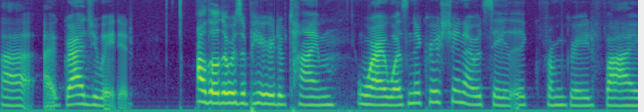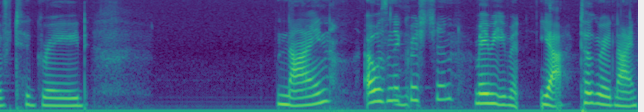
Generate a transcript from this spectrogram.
uh, I graduated. Although there was a period of time where I wasn't a Christian, I would say like from grade five to grade nine, I wasn't a Christian. Maybe even yeah, till grade nine.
